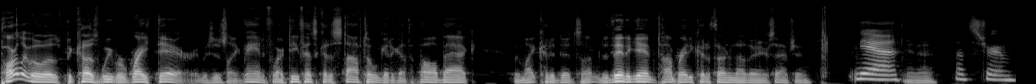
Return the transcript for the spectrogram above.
partly it was because we were right there. It was just like, man, if our defense could have stopped them, we could have got the ball back. We might could have did something. But then again, Tom Brady could have thrown another interception. Yeah, You know, that's true.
